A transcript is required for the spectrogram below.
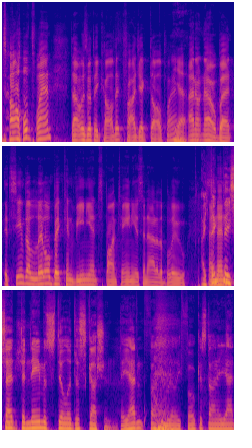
doll plan. That was what they called it, Project Doll Plan. Yeah. I don't know, but it seemed a little bit convenient, spontaneous, and out of the blue. I And think then they she- said the name is still a discussion. They hadn't fucking really focused on it yet.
